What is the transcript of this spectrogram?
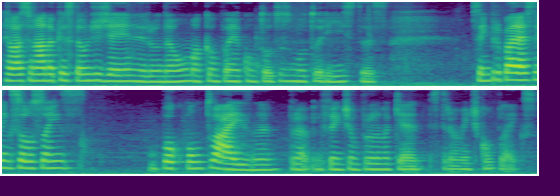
relacionado à questão de gênero, não uma campanha com todos os motoristas. Sempre parecem soluções um pouco pontuais, né, para em frente a um problema que é extremamente complexo.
